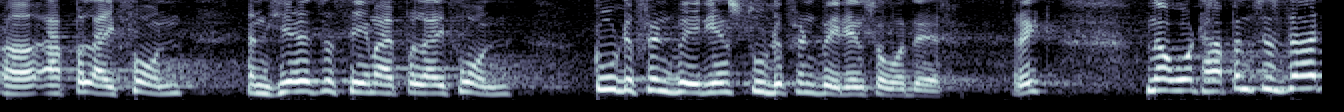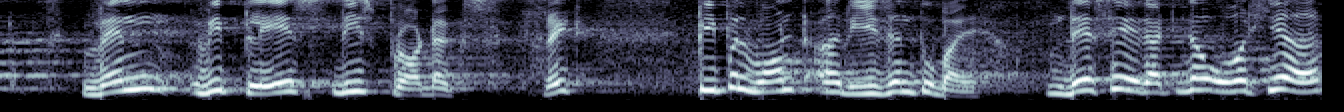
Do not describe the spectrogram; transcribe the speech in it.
uh, Apple iPhone, and here is the same Apple iPhone. Two different variants, two different variants over there, right? Now what happens is that when we place these products, right, people want a reason to buy. They say that, you know, over here,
